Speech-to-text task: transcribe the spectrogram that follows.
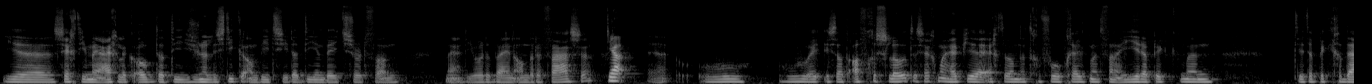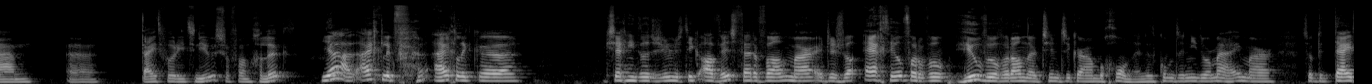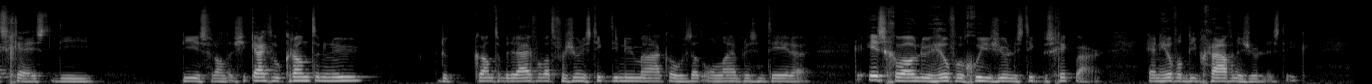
je zegt hiermee eigenlijk ook dat die journalistieke ambitie, dat die een beetje soort van, nou ja, die hoorde bij een andere fase. Ja. Eh, hoe, hoe is dat afgesloten, zeg maar? Heb je echt dan het gevoel op een gegeven moment van, hier heb ik mijn, dit heb ik gedaan, eh, tijd voor iets nieuws, of van gelukt? Ja, eigenlijk, eigenlijk eh, ik zeg niet dat de journalistiek af is, verder van, maar het is wel echt heel veel, veel veranderd sinds ik eraan begon. En dat komt er niet door mij, maar het is ook de tijdsgeest die, die is veranderd. Als je kijkt hoe kranten nu, de krantenbedrijven, wat voor journalistiek die nu maken, hoe ze dat online presenteren. Er is gewoon nu heel veel goede journalistiek beschikbaar. En heel veel diepgravende journalistiek.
